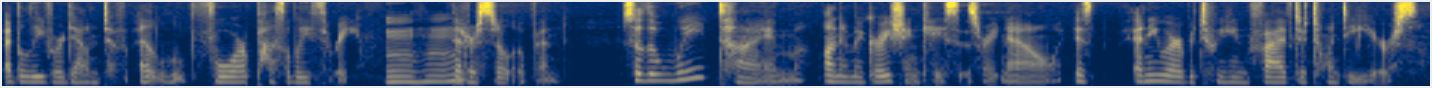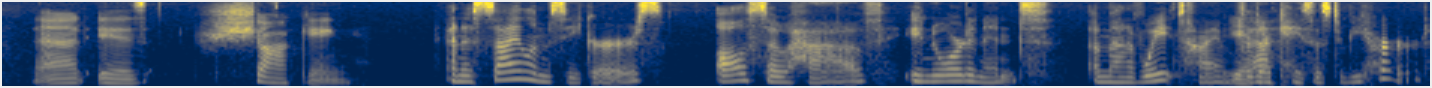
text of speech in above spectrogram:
I believe we're down to four, possibly 3 mm-hmm. that are still open. So the wait time on immigration cases right now is anywhere between five to 20 years. That is shocking. And asylum seekers also have inordinate amount of wait time for their cases to be heard.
